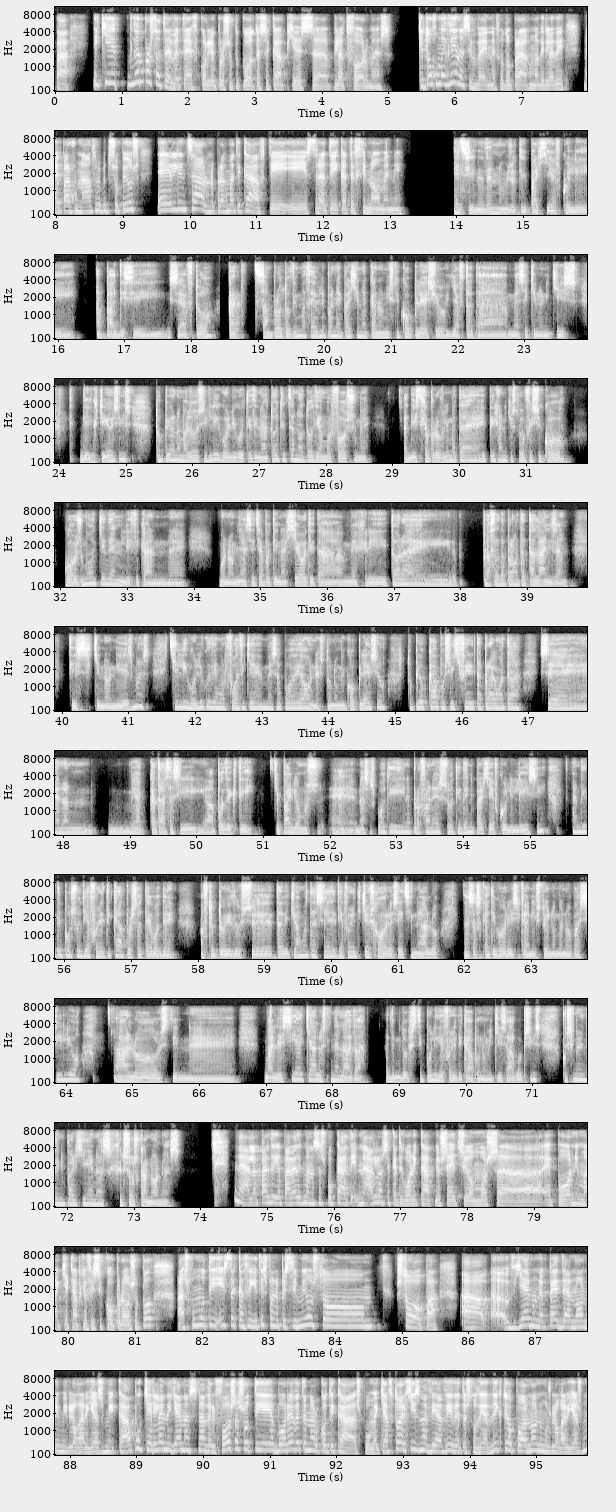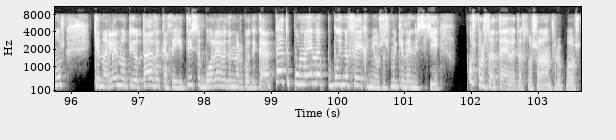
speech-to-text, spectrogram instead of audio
Εκεί δεν προστατεύεται εύκολα η προσωπικότητα σε κάποιες ε, πλατφόρμες. Και το έχουμε δει να συμβαίνει αυτό το πράγμα. Δηλαδή να υπάρχουν άνθρωποι τους οποίους ε, λιντσάρουν πραγματικά αυτοί οι στρατοί κατευθυνόμενοι. Έτσι είναι. Δεν νομίζω ότι υπάρχει εύκολη απάντηση σε αυτό. Σαν πρώτο βήμα θα έβλεπα να υπάρχει ένα κανονιστικό πλαίσιο για αυτά τα μέσα κοινωνικής δικτύωσης το οποίο να μας δώσει λίγο-λίγο τη δυνατότητα να το διαμορφώσουμε. Αντίστοιχα προβλήματα υπήρχαν και στο φυσικό κόσμο και δεν λύθηκαν ε, μόνο μιας έτσι από την αρχαιότητα μέχρι τώρα ε, αυτά τα πράγματα ταλάνιζαν τις κοινωνίες μας και λίγο λίγο διαμορφώθηκε μέσα από αιώνες το νομικό πλαίσιο το οποίο κάπως έχει φέρει τα πράγματα σε έναν, μια κατάσταση αποδεκτή. Και πάλι όμως ε, να σας πω ότι είναι προφανές ότι δεν υπάρχει εύκολη λύση αν δείτε πόσο διαφορετικά προστατεύονται αυτού του είδους ε, τα δικαιώματα σε διαφορετικές χώρες. Έτσι είναι άλλο να σας κατηγορήσει κανείς στο Ηνωμένο Βασίλειο, άλλο στην ε, Μαλαισία και άλλο στην Ελλάδα αντιμετωπιστεί πολύ διαφορετικά από νομικής άποψης, που σημαίνει ότι δεν υπάρχει ένας χρυσός κανόνας. Ναι, αλλά πάρτε για παράδειγμα να σας πω κάτι. Ναι, άλλο να σε κατηγορεί κάποιος έτσι όμως επώνυμα και κάποιο φυσικό πρόσωπο. Ας πούμε ότι είστε καθηγητής πανεπιστημίου στο, στο ΟΠΑ. Α, βγαίνουν πέντε ανώνυμοι λογαριασμοί κάπου και λένε για έναν συνάδελφό σας ότι εμπορεύεται ναρκωτικά ας πούμε. Και αυτό αρχίζει να διαδίδεται στο διαδίκτυο από ανώνυμους λογαριασμούς και να λένε ότι ο τάδε καθηγητής εμπορεύεται ναρκωτικά. Κάτι που, να είναι, που είναι fake news ας πούμε και δεν ισχύει. Πώς προστατεύεται αυτός ο άνθρωπος;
